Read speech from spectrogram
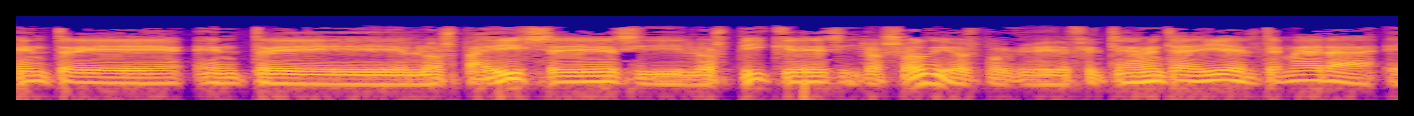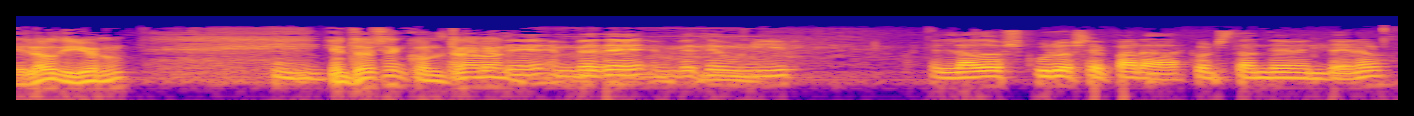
Entre, entre los países y los piques y los odios, porque efectivamente ahí el tema era el odio, ¿no? Y entonces encontraban... En vez de, en vez de, unir, el lado oscuro separa constantemente, ¿no?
